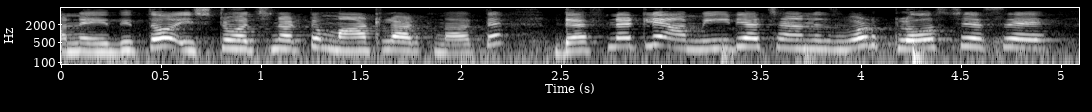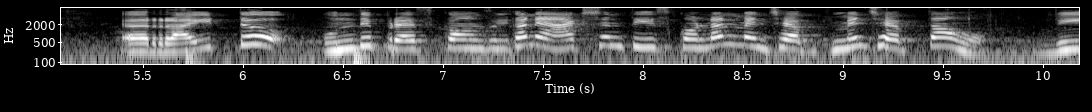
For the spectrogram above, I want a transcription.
అనే ఇదితో ఇష్టం వచ్చినట్టు మాట్లాడుతున్నారు. అయితే డెఫినెట్లీ ఆ మీడియా ఛానల్స్ కూడా క్లోజ్ చేసే రైట్ ఉంది ప్రెస్ కౌన్సిల్ కానీ యాక్షన్ తీసుకోండి అని మేము చెప్ మేము చెప్తాము. వి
